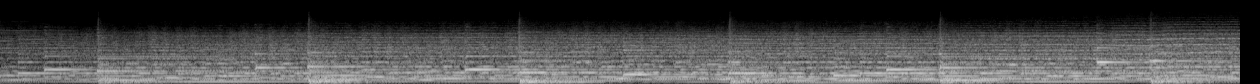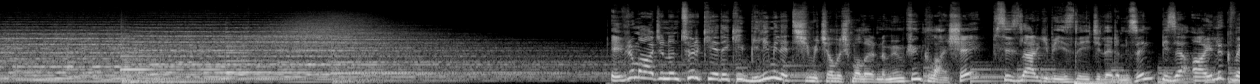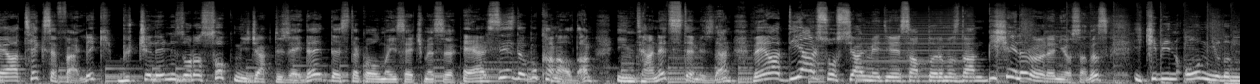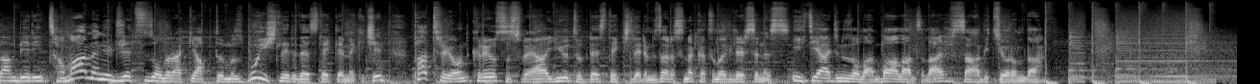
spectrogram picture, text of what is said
Evrim Ağacı'nın Türkiye'deki bilim iletişimi çalışmalarını mümkün kılan şey, sizler gibi izleyicilerimizin bize aylık veya tek seferlik bütçelerini zora sokmayacak düzeyde destek olmayı seçmesi. Eğer siz de bu kanaldan, internet sitemizden veya diğer sosyal medya hesaplarımızdan bir şeyler öğreniyorsanız, 2010 yılından beri tamamen ücretsiz olarak yaptığımız bu işleri desteklemek için Patreon, Creosus veya YouTube destekçilerimiz arasına katılabilirsiniz. İhtiyacınız olan bağlantılar sabit yorumda.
